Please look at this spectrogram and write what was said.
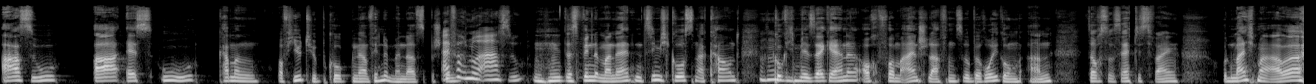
Asu, A-S-U. Kann man auf YouTube gucken, da findet man das bestimmt. Einfach nur Asu. Mhm, das findet man. Er hat einen ziemlich großen Account. Gucke ich mir sehr gerne auch vorm Einschlafen zur Beruhigung an. Ist auch so satisfying. Und manchmal aber,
